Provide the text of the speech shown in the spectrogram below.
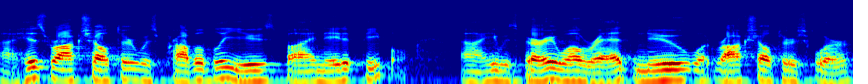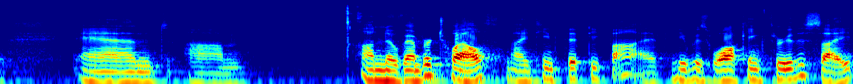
uh, his rock shelter was probably used by native people. Uh, he was very well read, knew what rock shelters were, and um, on November 12, 1955, he was walking through the site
